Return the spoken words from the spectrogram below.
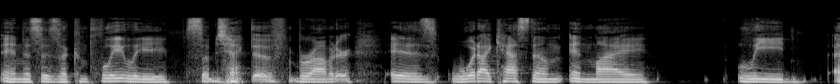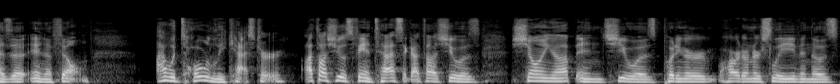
and this is a completely subjective barometer, is would I cast them in my lead as a in a film? I would totally cast her. I thought she was fantastic. I thought she was showing up and she was putting her heart on her sleeve in those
